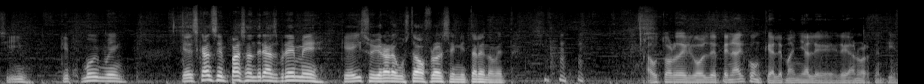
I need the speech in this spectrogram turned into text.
Sí, que muy bien. Que descanse en paz Andreas Breme, que hizo llorar a Gustavo Flores en Italia 90. Autor del gol de penal con que Alemania le, le ganó a Argentina.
